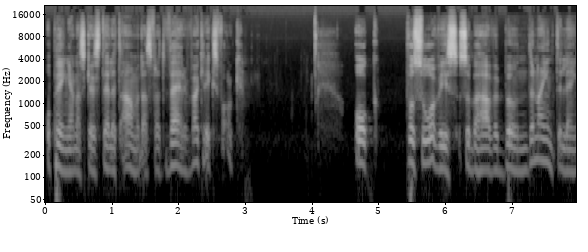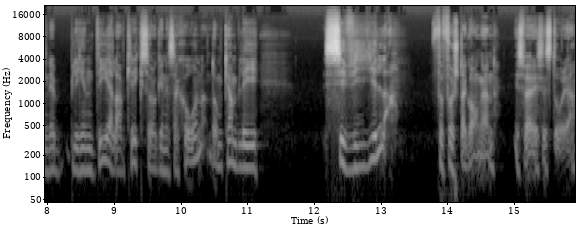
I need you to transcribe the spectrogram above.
och pengarna ska istället användas för att värva krigsfolk. Och på så vis så behöver bönderna inte längre bli en del av krigsorganisationen. De kan bli civila för första gången i Sveriges historia.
